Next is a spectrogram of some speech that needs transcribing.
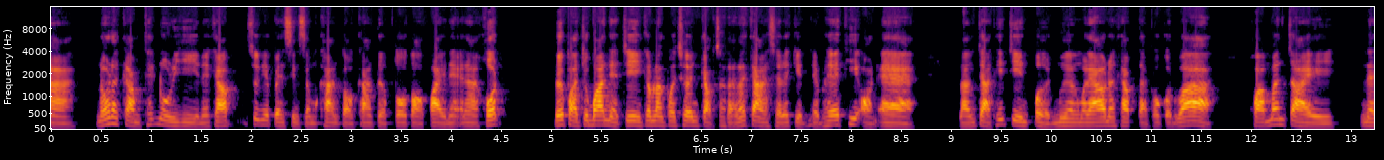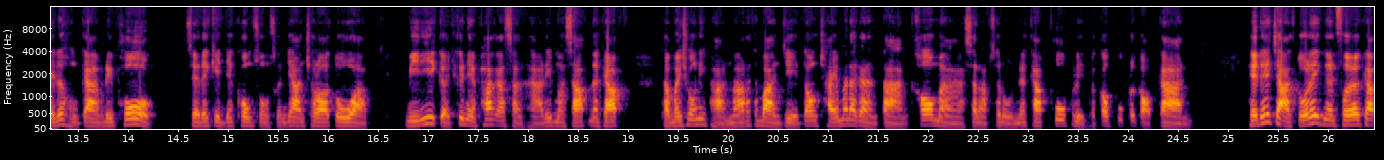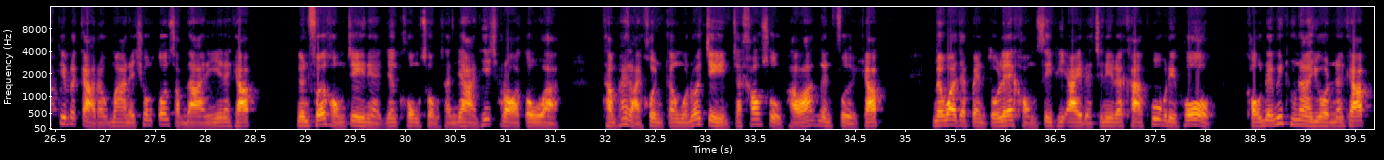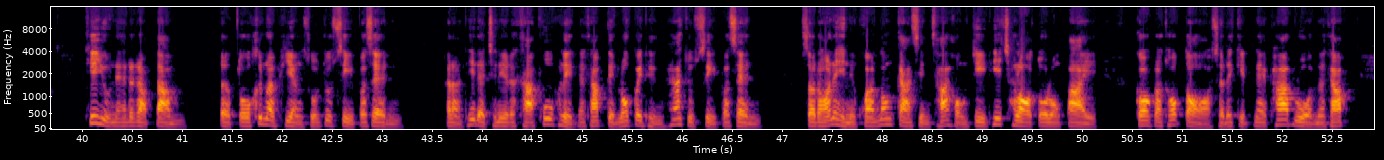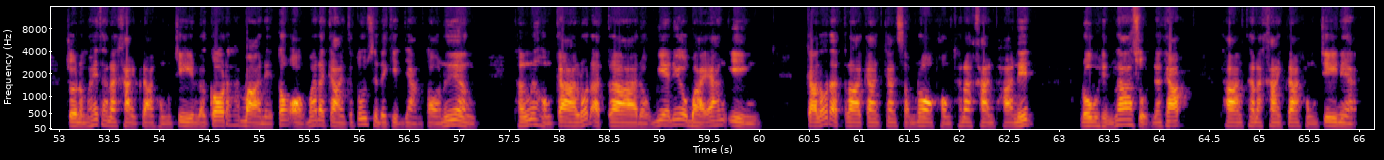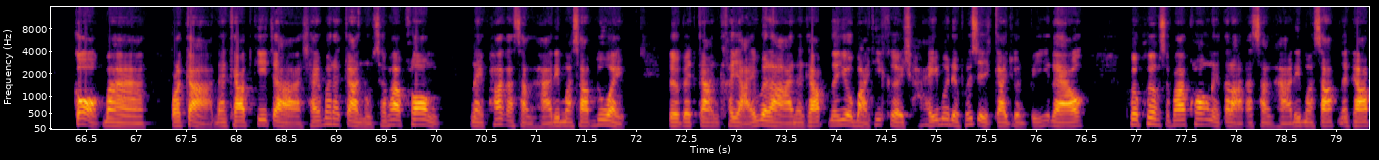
นวัตกรรมเทคโนโลยีนะครับซึ่งจะเป็นสิ่งสำคัญต่อการเติบโตต่อไปในอนาคต โดยปัจจุบันเนี่ยจีนกำลังเผชิญกับสถานการณ์เศรษฐกิจในประเทศที่อ่อนแอ หลังจากที่จีนเปิดเมืองมาแล้วนะครับ แต่ปรากฏว่าความมั่นใจในเรื่องของการบริโภค เศรษฐกิจยังคงส่งสัญญาณชะลอตัว มีนี่เกิดขึ้นในภาคอสังหาริมทรัพย์นะครับทำให้ช่วงที่ผ่านมารัฐบาลจีนต้องใช้มาตรการต่างๆ เข้ามาสนับสนุนนะครับผู้ผลิตแล้วก็ผู้ประกอบการ เห็นได้จากตัวเลขเงินเฟ้อครับที่ประกาศออกมาในช่วงต้นสัปดาห์นี้นะครับ เงินเฟ้อของจีนเนี่ยยังคงส่งสัญญาณที่ชะลอตัวทำให้หลายคนกังวลว่าจีนจะเข้าสู่ภาวะเงินเฟ้อครับ ไม่ว่าจะเป็นตัวเลขของ CPI ดัชนีราคาผู้บริโภค ของเดือนมิถุนายนนะครับที่อยู่ในระดับต่ำเติบโตขึ้นมาเพียง 0.4%ขณะที่ดัชนีราคาผู้ผลิตนะครับติดลบไปถึง 5.4%สะท้อนให้เห็นถึงความต้องการสินค้าของจีนที่ชะลอตัวลงไป ก็กระทบต่อเศรษฐกิจในภาพรวมนะครับจนทาให้ธนาคารกลางของจีน แล้วก็รัฐบาลเนี่ยต้องออกมาตรการกระตุ้นเศรษฐกิจอย่างต่อเนื่อง ทั้งเรื่องของการลดอัตราดอกเบี้ยนโยบายอ้างอิง การลดอัตราการการสำรองของธนาคารพาณิชย์รวมไปถึงล่าสุดนะครับ ทางธนาคารกลางของจีนเนี่ยก็ออกมาประกาศนะครับที่จะใช้มาตรการหนุนสภาพคล่องในภาคอสังหาริมทรัพย์ด้วย โดยเป็นการขยายเวลานะครับนโยบายที่เคยใช้เมื่อเดือนพฤศจิกายนปีที่แล้ว เพื่อเพิ่มสภาพคล่องในตลาดอสังหาริมทรัพย์นะครับ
